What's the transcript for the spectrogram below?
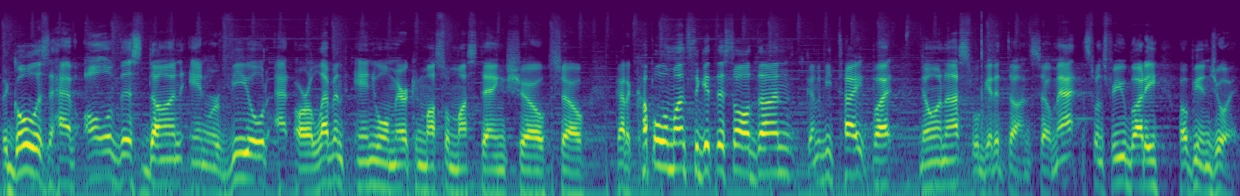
the goal is to have all of this done and revealed at our 11th annual American Muscle Mustang show. So got a couple of months to get this all done. It's gonna be tight, but knowing us, we'll get it done. So Matt, this one's for you, buddy. Hope you enjoy it.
